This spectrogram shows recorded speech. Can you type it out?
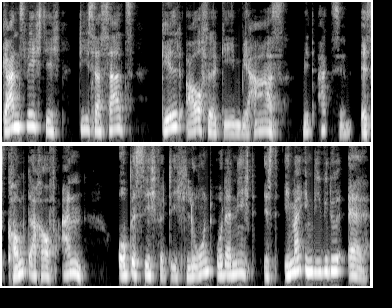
Ganz wichtig, dieser Satz gilt auch für GmbHs mit Aktien. Es kommt darauf an, ob es sich für dich lohnt oder nicht, ist immer individuell.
